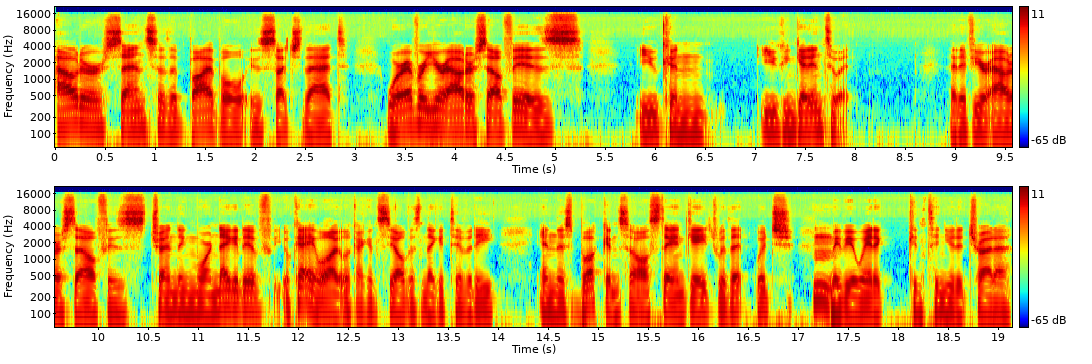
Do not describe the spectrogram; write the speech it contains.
outer sense of the Bible is such that wherever your outer self is, you can you can get into it. That if your outer self is trending more negative, okay, well, look, I can see all this negativity in this book, and so I'll stay engaged with it, which hmm. may be a way to continue to try to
